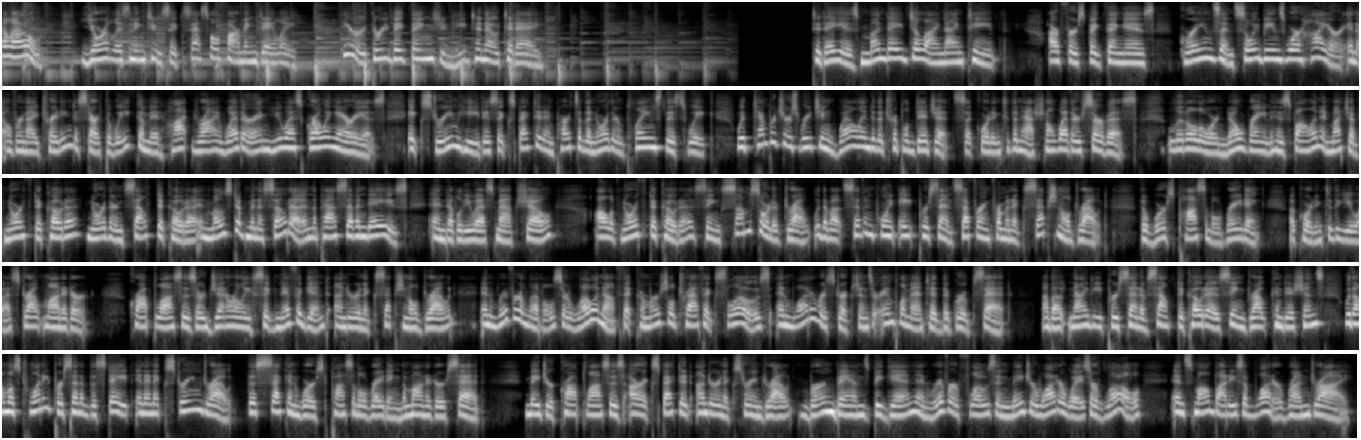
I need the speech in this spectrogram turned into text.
Hello, you're listening to Successful Farming Daily. Here are three big things you need to know today. Today is Monday, July 19th. Our first big thing is Grains and soybeans were higher in overnight trading to start the week amid hot, dry weather in U.S. growing areas. Extreme heat is expected in parts of the northern plains this week, with temperatures reaching well into the triple digits, according to the National Weather Service. Little or no rain has fallen in much of North Dakota, northern South Dakota, and most of Minnesota in the past seven days, NWS maps show. All of North Dakota seeing some sort of drought, with about 7.8% suffering from an exceptional drought, the worst possible rating, according to the U.S. Drought Monitor. Crop losses are generally significant under an exceptional drought, and river levels are low enough that commercial traffic slows and water restrictions are implemented, the group said. About 90% of South Dakota is seeing drought conditions, with almost 20% of the state in an extreme drought, the second worst possible rating, the monitor said. Major crop losses are expected under an extreme drought, burn bans begin, and river flows in major waterways are low, and small bodies of water run dry.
